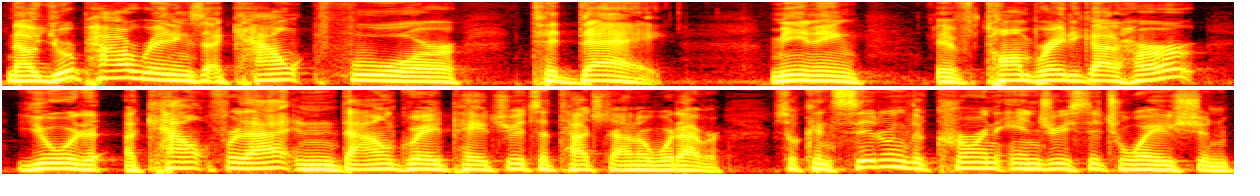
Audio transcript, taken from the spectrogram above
now your power ratings account for today? Meaning, if Tom Brady got hurt, you would account for that and downgrade Patriots a touchdown or whatever. So, considering the current injury situation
